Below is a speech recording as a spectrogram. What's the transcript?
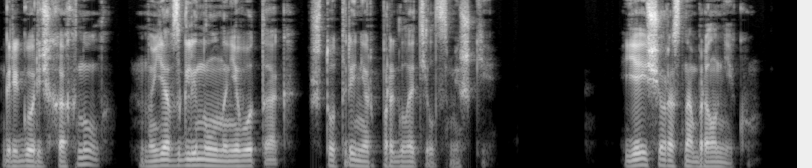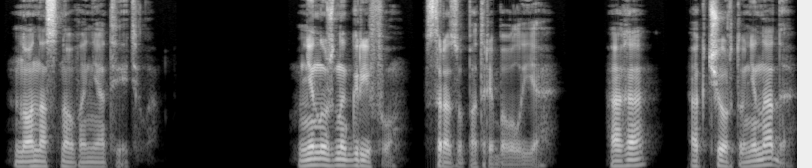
Григорич хохнул, но я взглянул на него так, что тренер проглотил смешки. Я еще раз набрал Нику, но она снова не ответила. «Мне нужно грифу», – сразу потребовал я. «Ага, а к черту не надо?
